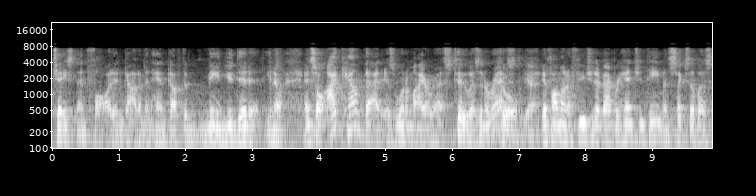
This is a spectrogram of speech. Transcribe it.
chased and fought and got him and handcuffed him. Me and you did it, you know. And so I count that as one of my arrests too, as an arrest. Sure, yeah. If I'm on a fugitive apprehension team and six of us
